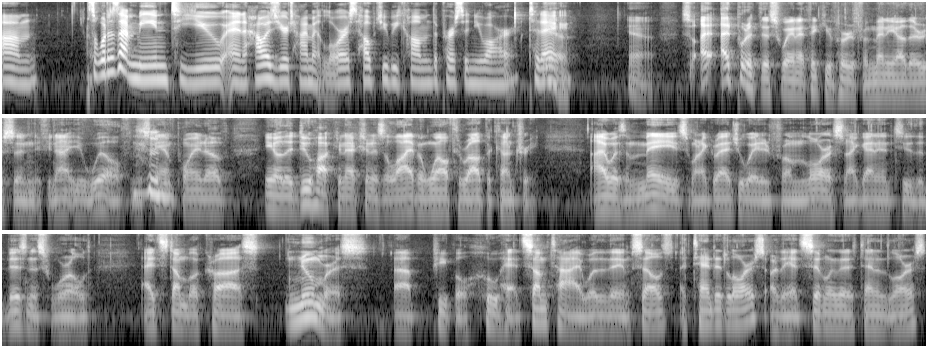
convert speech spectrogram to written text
Um, so, what does that mean to you, and how has your time at Loras helped you become the person you are today? Yeah. So I, I'd put it this way, and I think you've heard it from many others, and if you're not, you will, from the standpoint of, you know, the Duhawk connection is alive and well throughout the country. I was amazed when I graduated from Loras and I got into the business world. I'd stumble across numerous uh, people who had some tie, whether they themselves attended Loras or they had siblings that attended Loras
